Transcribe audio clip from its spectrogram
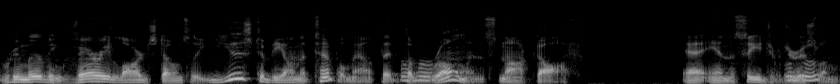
removing very large stones that used to be on the Temple Mount that the Romans knocked off uh, in the siege of Jerusalem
